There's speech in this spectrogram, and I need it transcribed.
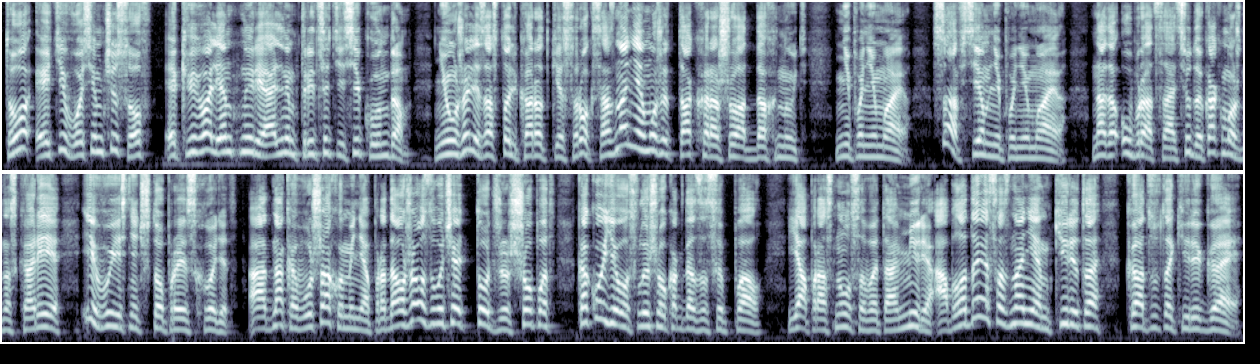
то эти 8 часов эквивалентны реальным 30 секундам. Неужели за столь короткий срок сознание может так хорошо отдохнуть? Не понимаю. Совсем не понимаю. Надо убраться отсюда как можно скорее и выяснить, что происходит. Однако в ушах у меня продолжал звучать тот же шепот, какой я услышал, когда засыпал. Я проснулся в этом мире, обладая сознанием Кирита Кадзута Киригаи.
